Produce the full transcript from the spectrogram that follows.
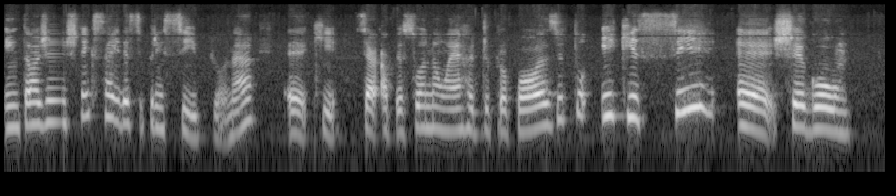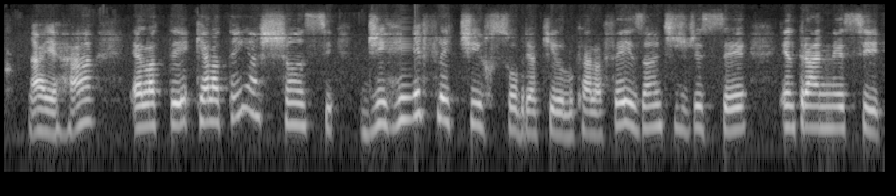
Então, a gente tem que sair desse princípio, né? É, que se a pessoa não erra de propósito e que se é, chegou a errar, ela que ela tenha a chance de refletir sobre aquilo que ela fez antes de ser entrar nesse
